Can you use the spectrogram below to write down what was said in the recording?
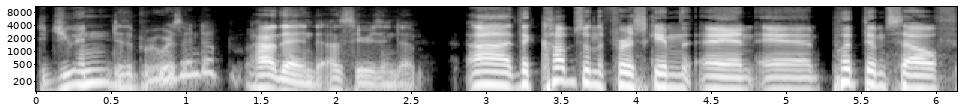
Did you end? Did the Brewers end up? How did that end? How the series end up? Uh, the Cubs won the first game and and put themselves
